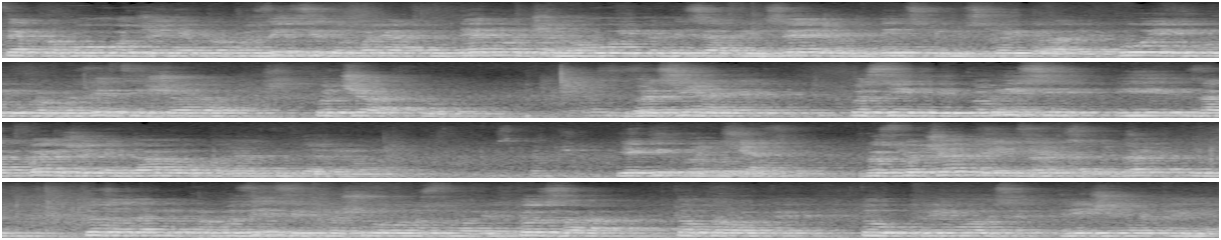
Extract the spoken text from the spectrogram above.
це про погодження пропозицій до порядку денного чергової 50-ї серії Лебединської міської ради. Кої будуть пропозиції щодо початку засідання постійної комісії і затвердження даного порядку денного. Які пропозиції? Розпочати і закрити. Хто за дану пропозицію, прошу голосувати. Хто за, хто проти, хто утримався, рішення прийнято.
